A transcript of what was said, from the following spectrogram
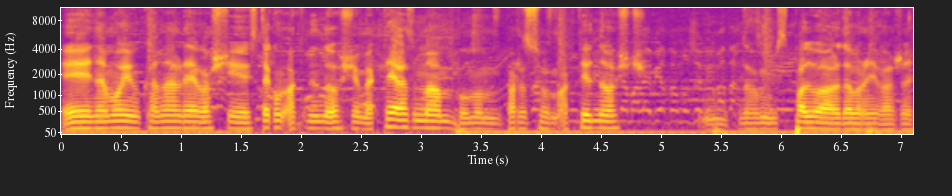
e, na moim kanale właśnie z taką aktywnością jak teraz mam, bo mam bardzo słabą aktywność. Mm, Znowu mi spadło, ale dobra, nieważne.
